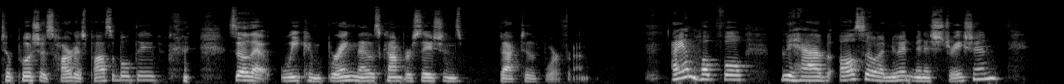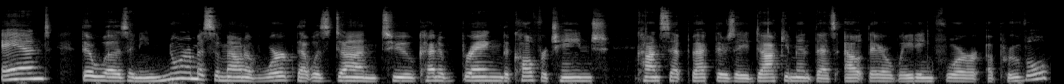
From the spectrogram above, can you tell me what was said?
to push as hard as possible, Dave, so that we can bring those conversations back to the forefront. I am hopeful. We have also a new administration, and there was an enormous amount of work that was done to kind of bring the call for change concept back. There's a document that's out there waiting for approval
